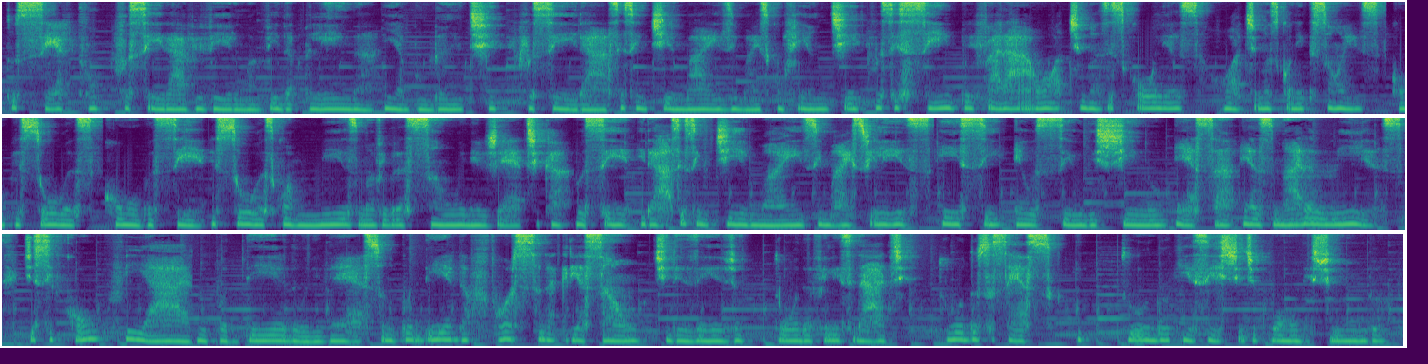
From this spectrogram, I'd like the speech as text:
momento certo. Você irá viver uma vida plena e abundante. Você irá se sentir mais e mais confiante, você sempre fará ótimas escolhas, ótimas conexões com pessoas como você, pessoas com a mesma vibração energética. Você irá se sentir mais e mais feliz. Esse é o seu destino. Essa é as maravilhas de se confiar no poder do universo, no poder da força da criação. Te desejo toda felicidade, todo sucesso e tudo que existe de bom neste mundo.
